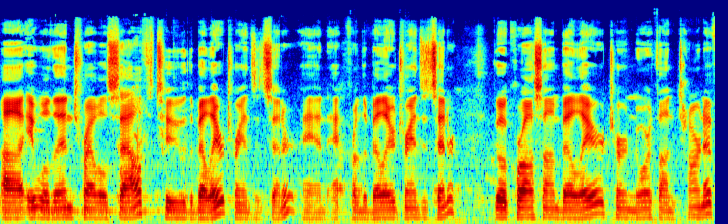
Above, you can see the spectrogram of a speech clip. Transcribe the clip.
Uh, it will then travel south to the Bellaire Transit Center, and at, from the Bellaire Transit Center, go across on Bellaire, turn north on Tarniff.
